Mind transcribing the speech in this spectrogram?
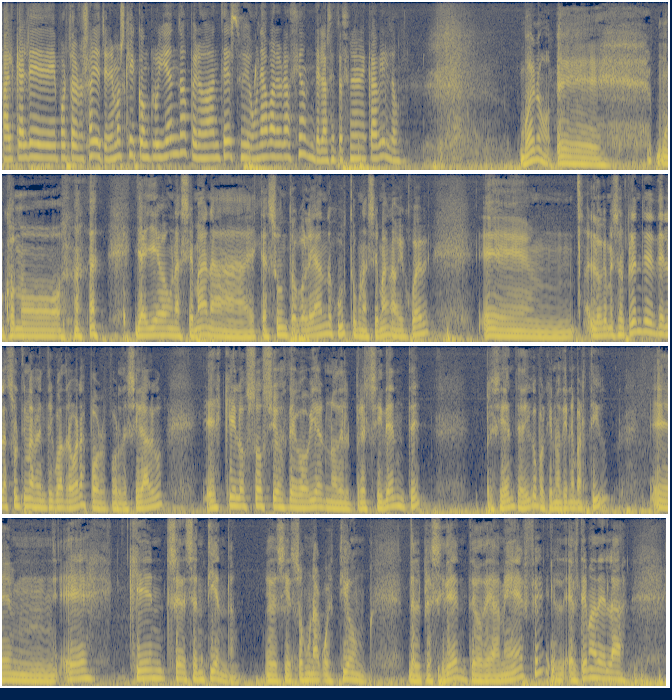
Alcalde de Puerto Rosario, tenemos que ir concluyendo, pero antes eh, una valoración de la situación en el Cabildo. Bueno, eh, como ya lleva una semana este asunto goleando, justo una semana, hoy jueves, lo que me sorprende de las últimas 24 horas, por, por decir algo, es que los socios de gobierno del presidente, presidente digo porque no tiene partido, eh, es que se desentiendan. Es decir, eso es una cuestión del presidente o de AMF. El, tema de las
